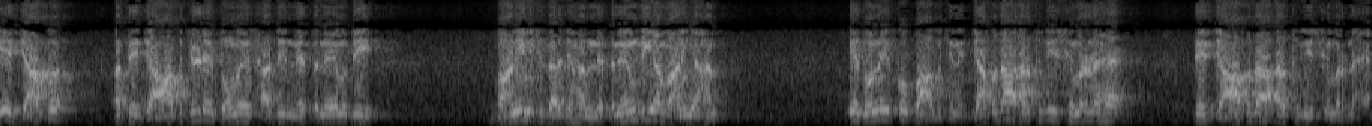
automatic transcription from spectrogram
ਇਹ ਜਪ ਅਤੇ ਜਾਪ ਜਿਹੜੇ ਦੋਵੇਂ ਸਾਡੀ ਨਿਤਨੇਮ ਦੀ ਬਾਣੀ ਵਿੱਚ ਦਰਜ ਹਨ, ਨਿਤਨੇਮ ਦੀਆਂ ਬਾਣੀਆਂ ਹਨ। ਇਹ ਦੋਨੇ ਇੱਕੋ ਭਾਵ ਵਿੱਚ ਨੇ। ਜਪ ਦਾ ਅਰਥ ਵੀ ਸਿਮਰਨ ਹੈ ਤੇ ਜਾਪ ਦਾ ਅਰਥ ਵੀ ਸਿਮਰਨ ਹੈ।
